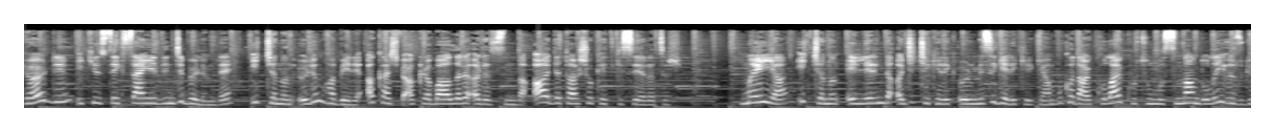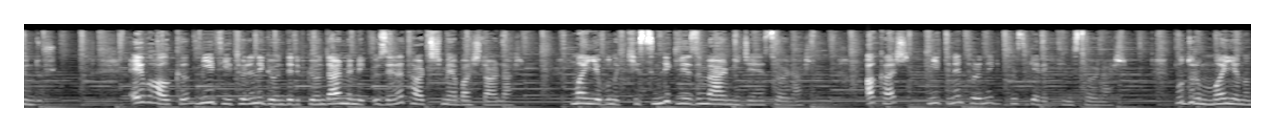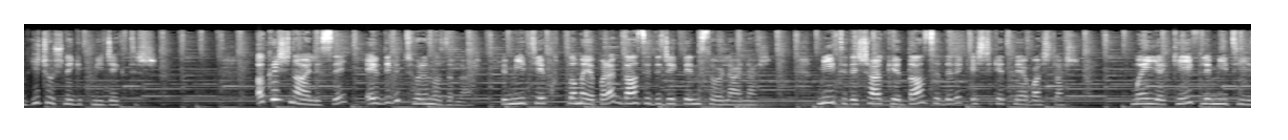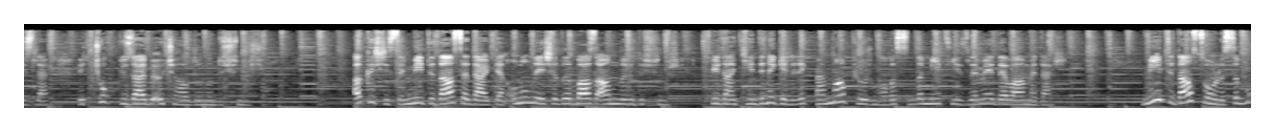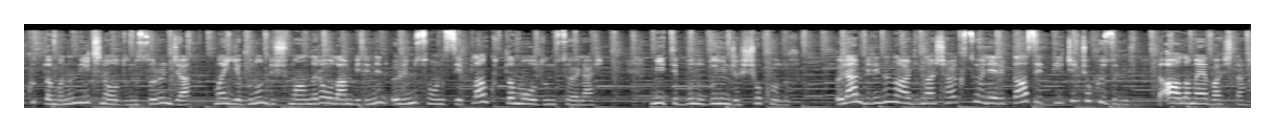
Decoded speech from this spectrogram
Gördüğüm 287. bölümde İtcan'ın ölüm haberi Akaş ve akrabaları arasında adeta şok etkisi yaratır. Maya, İtcan'ın ellerinde acı çekerek ölmesi gerekirken bu kadar kolay kurtulmasından dolayı üzgündür. Ev halkı Meety'yi törene gönderip göndermemek üzerine tartışmaya başlarlar. Maya bunu kesinlikle izin vermeyeceğini söyler. Akaş, Meety'nin törene gitmesi gerektiğini söyler. Bu durum Maya'nın hiç hoşuna gitmeyecektir. Akaş'ın ailesi evde bir tören hazırlar ve Meety'ye kutlama yaparak dans edeceklerini söylerler. Meety de şarkıya dans ederek eşlik etmeye başlar. Maya keyifle Meety'yi izler ve çok güzel bir öç aldığını düşünür. Akaş ise Meety dans ederken onunla yaşadığı bazı anları düşünür. Birden kendine gelerek ben ne yapıyorum havasında Meety'yi izlemeye devam eder. Meety dans sonrası bu kutlamanın niçin olduğunu sorunca Maya bunun düşmanları olan birinin ölümü sonrası yapılan kutlama olduğunu söyler. Meety bunu duyunca şok olur. Ölen birinin ardından şarkı söyleyerek dans ettiği için çok üzülür ve ağlamaya başlar.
